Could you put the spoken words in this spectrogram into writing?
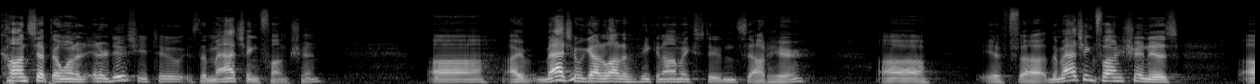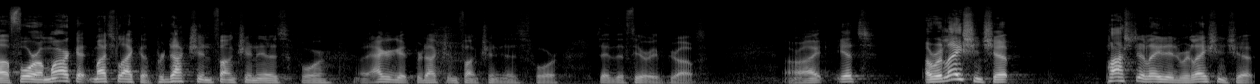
concept I wanted to introduce you to is the matching function. Uh, I imagine we've got a lot of economics students out here. Uh, if uh, the matching function is uh, for a market, much like a production function is for aggregate production function is for, the theory of growth. All right, it's a relationship, postulated relationship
